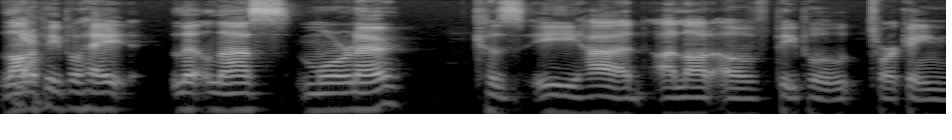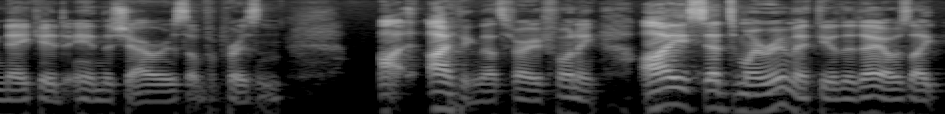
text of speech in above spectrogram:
A lot of people hate Little Nas more now because he had a lot of people twerking naked in the showers of a prison. I, I think that's very funny. I said to my roommate the other day, I was like,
